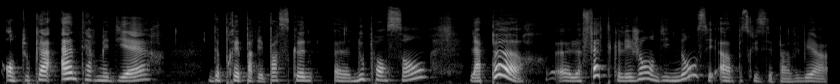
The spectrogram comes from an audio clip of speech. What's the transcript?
en tout cas intermédiaire, de préparer parce que euh, nous pensons la peur, euh, le fait que les gens ont dit non, c'est un parce qu'ils n'étaient pas bien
